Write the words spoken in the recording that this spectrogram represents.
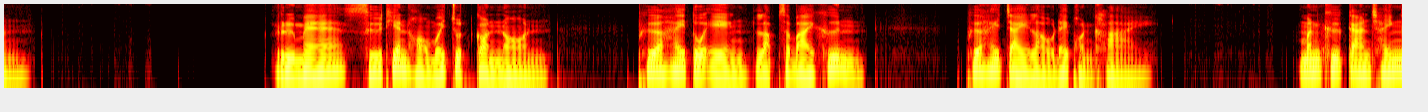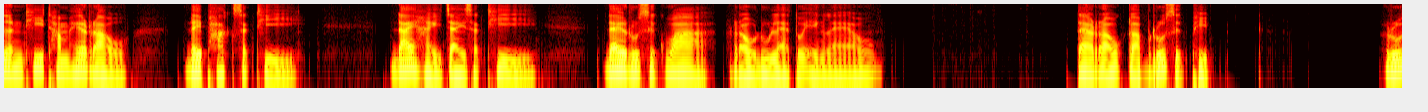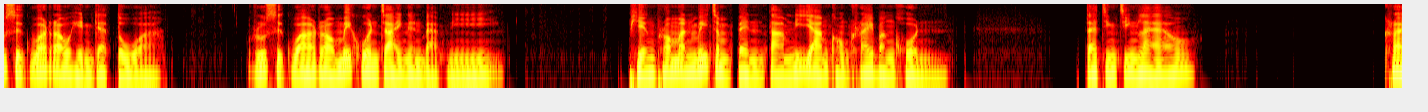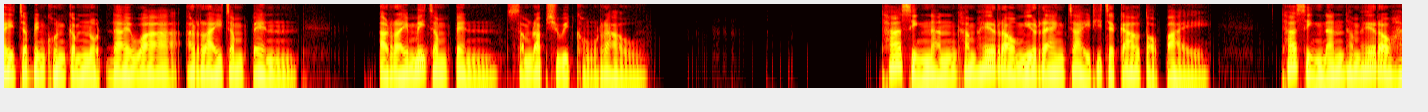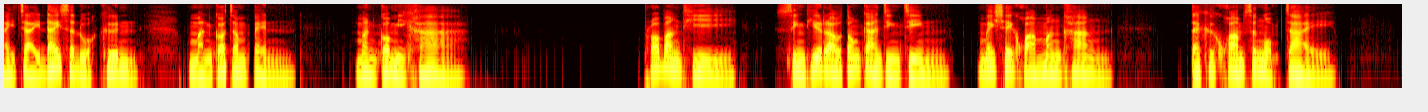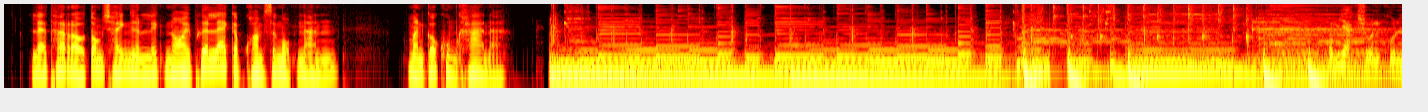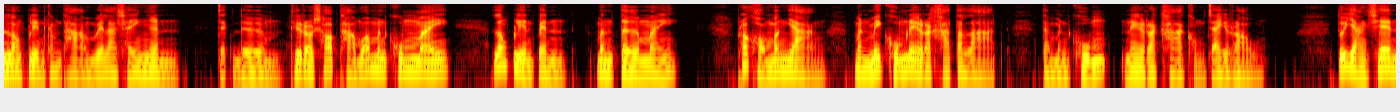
หรือแม้ซื้อเทียนหอมไว้จุดก่อนนอน เพื่อให้ตัวเองหลับสบายขึ้น เพื่อให้ใจเราได้ผ่อนคลาย มันคือการใช้เงินที่ทำให้เราได้พักสักที ได้หายใจสักที ได้รู้สึกว่าเราดูแลตัวเองแล้ว แต่เรากลับรู้สึกผิด รู้สึกว่าเราเห็นแก่ตัว รู้สึกว่าเราไม่ควรจ่ายเงินแบบนี้ เพียงเพราะมันไม่จำเป็นตามนิยามของใครบางคน แต่จริง ๆ แล้ว ใครจะเป็นคนกำหนดได้ว่าอะไรจำเป็น อะไรไม่จำเป็นสำหรับชีวิตของเราถ้าสิ่งนั้นทำให้เรามีแรงใจที่จะก้าวต่อไป ถ้าสิ่งนั้นทำให้เราหายใจได้สะดวกขึ้น มันก็จำเป็น มันก็มีค่า เพราะบางที สิ่งที่เราต้องการจริง ๆ ไม่ใช่ความมั่งคั่ง แต่คือความสงบใจ และถ้าเราต้องใช้เงินเล็กน้อยเพื่อแลกกับความสงบนั้น มันก็คุ้มค่านะ ผมอยากชวนคุณลองเปลี่ยนคำถามเวลาใช้เงิน จากเดิมที่เราชอบถามว่ามันคุ้มไหม ลองเปลี่ยนเป็นมันเติมไหม เพราะของบางอย่างมันไม่คุ้มในราคาตลาด แต่มันคุ้มในราคาของใจเรา ตัวอย่างเช่น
